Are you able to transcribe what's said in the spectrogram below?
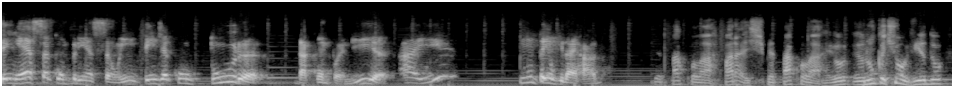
tem essa compreensão e entende a cultura da companhia, aí não tem o que dar errado. Espetacular, para, espetacular. Eu, eu nunca tinha ouvido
